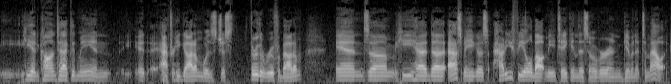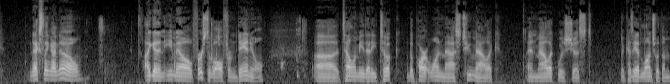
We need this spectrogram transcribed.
he had contacted me, and it after he got him was just through the roof about him and um, he had uh, asked me, he goes, How do you feel about me taking this over and giving it to Malek? Next thing I know, I get an email, first of all, from Daniel uh, telling me that he took the part one mask to Malek, and Malek was just because he had lunch with him.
